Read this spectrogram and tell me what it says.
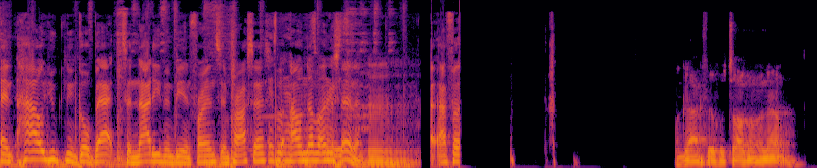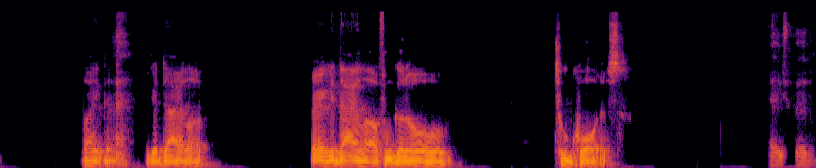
And how you can go back to not even being friends in process, It's- I'll never crazy. understand that. Mm. I I feel My God, Phil was talking on that one. Like that. Good dialogue. Very good dialogue from good old two quarters. Yeah, he's good.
